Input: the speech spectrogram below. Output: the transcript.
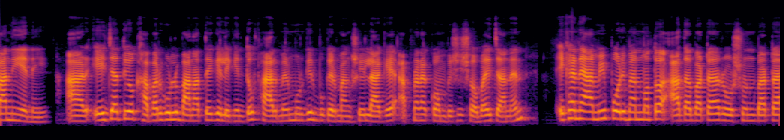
বানিয়ে নেই। আর এই জাতীয় খাবারগুলো বানাতে গেলে কিন্তু ফার্মের মুরগির বুকের মাংসই লাগে, আপনারা কম বেশি সবাই জানেন। এখানে আমি পরিমাণ মতো আদা বাটা, রসুন বাটা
